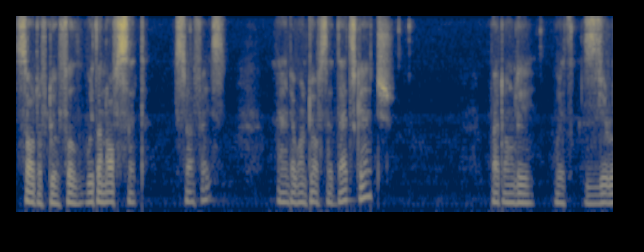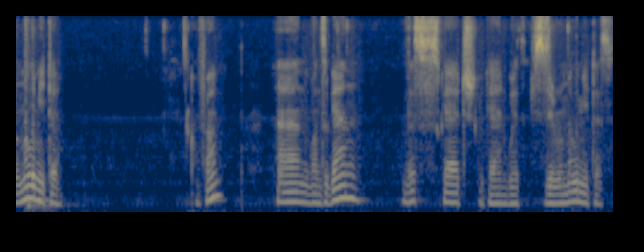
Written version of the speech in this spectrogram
sort of do a fill with an offset surface. And I want to offset that sketch but only with 0 millimeter. Confirm. And once again this sketch again with 0 millimeters.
